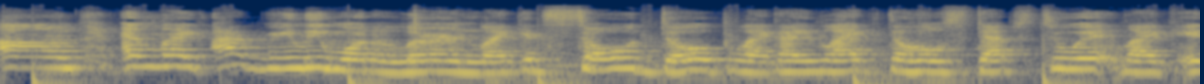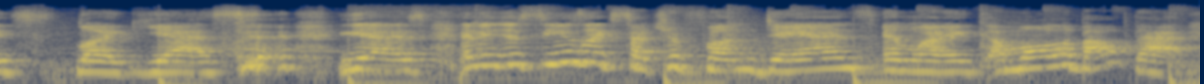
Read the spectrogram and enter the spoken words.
um, and like, I really want to learn. Like, it's so dope. Like, I like the whole steps to it. Like, it's like, yes, yes. And it just seems like such a fun dance, and like, I'm all about that.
